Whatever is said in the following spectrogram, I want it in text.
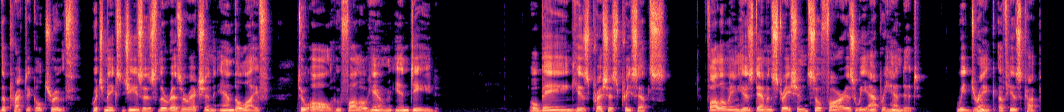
the practical truth, which makes Jesus the resurrection and the life to all who follow him indeed obeying his precious precepts, following his demonstration so far as we apprehend it, we drink of his cup,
